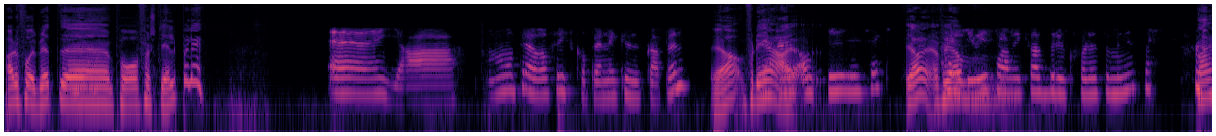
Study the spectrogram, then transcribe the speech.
Er du forberedt eh, på førstehjelp, eller? Eh, ja Man må prøve å friske opp igjen litt kunnskapen. Ja, for det Det er jo alltid kjekt. ja, jeg, Heldigvis har vi ikke hatt bruk for det så mye. Så. Nei,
